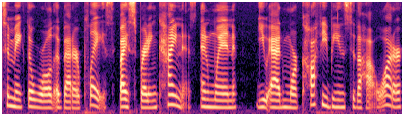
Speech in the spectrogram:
to make the world a better place by spreading kindness. And when you add more coffee beans to the hot water,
